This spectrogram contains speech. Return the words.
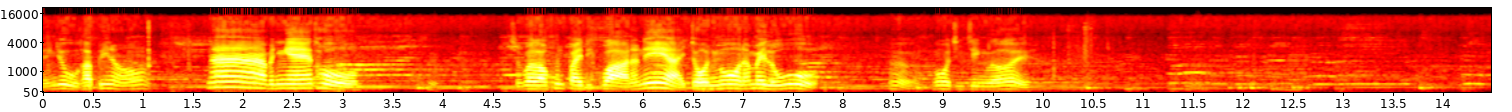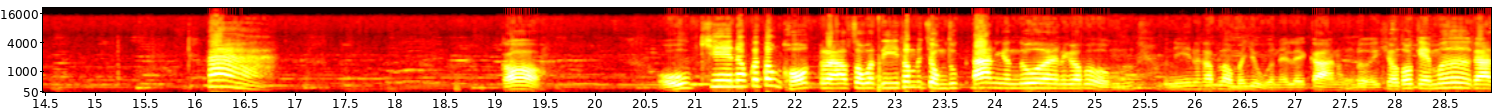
ยังอยู่ครับพี่น้องหน้าเป็นไงโถฉันว่าเราขึ้นไปดีกว่านะเนี่ยไอโจรโง่นะไม่รู้ เออ โง่จริง ๆ เลยฮ่าก็โอเคนะก็ต้องขอกราบสวัสดีท่านผู้ชมทุกท่านกันด้วยนะครับผม นี้นะครับเรามาอยู่กันในรายการของเดอะเคียวโตเกมเมอร์กัน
